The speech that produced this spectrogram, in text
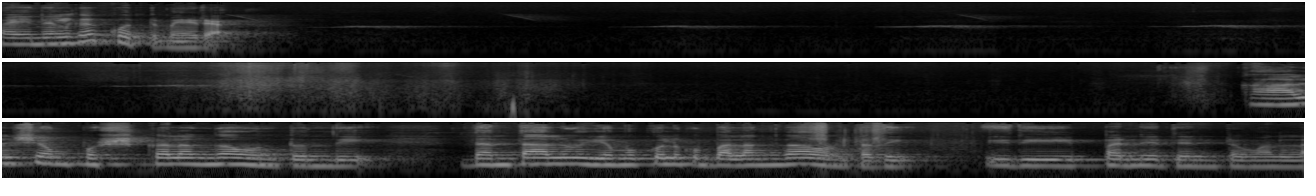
ఫైనల్గా కొత్తిమీర. కాల్షియం పుష్కలంగా ఉంటుంది. దంతాలు ఎముకలకు బలంగా ఉంటుంది. ఇది పన్నీర్ తినటం వల్ల.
